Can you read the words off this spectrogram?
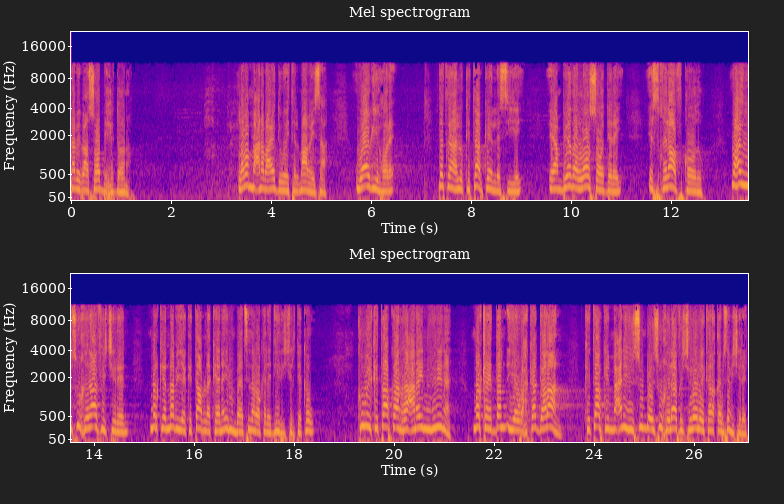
nabi baa soo bixi doona laba macnoba aayaddu way tilmaamaysaa. Waagii hore dadkan ahlu kitaabka ee la siiyey ee ambiyada loo soo diray iskhilaafkoodu waxaynu isku khilaafi jireen markii nabi iyo kitaab la keenay inunbaad sidan oo kale diidi jirtay kow. Kuwii kitaabkaan raacnayn yidhina markay dan iyo wax ka galaan kitaabkii macnihiisunbay isku khilaafi jireen oy kala qaybsami jireen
